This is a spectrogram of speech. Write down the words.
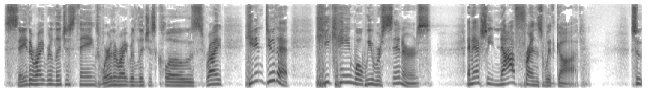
say the right religious things, wear the right religious clothes, right? He didn't do that. He came while we were sinners and actually not friends with God. So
